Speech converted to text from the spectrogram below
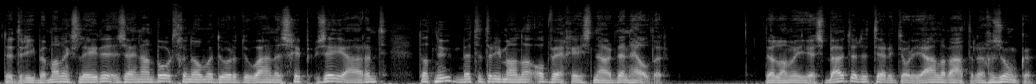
De drie bemanningsleden zijn aan boord genomen door het douaneschip Zeearend, dat nu met de drie mannen op weg is naar Den Helder. De Lammy is buiten de territoriale wateren gezonken.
